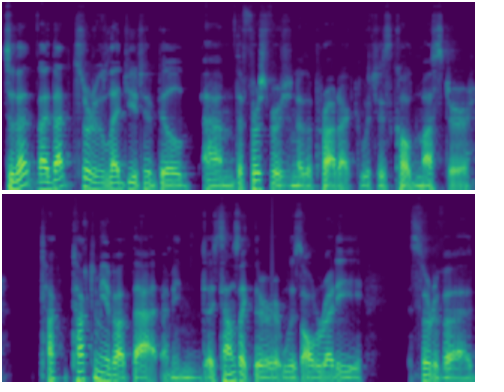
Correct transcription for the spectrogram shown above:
So that that sort of led you to build um, the first version of the product, which is called Mustr. Talk talk to me about that. I mean, it sounds like there was already sort of a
